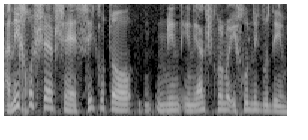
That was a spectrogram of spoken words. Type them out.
אני חושב שהעסיק אותו מין עניין שקוראים לו איחוד ניגודים.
